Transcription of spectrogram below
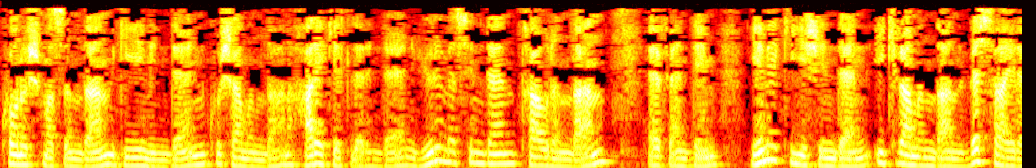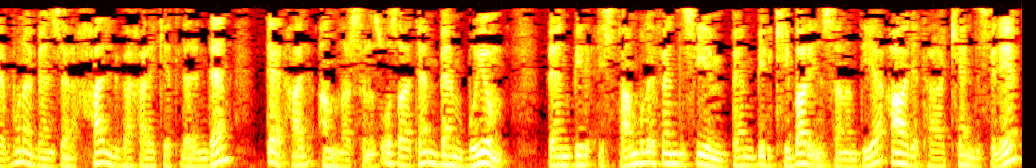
konuşmasından, giyiminden, kuşamından, hareketlerinden, yürümesinden, tavrından, efendim, yemek yiyişinden, ikramından vesaire buna benzer hal ve hareketlerinden derhal anlarsınız. O zaten ben buyum, ben bir İstanbul efendisiyim, ben bir kibar insanım diye adeta kendisini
